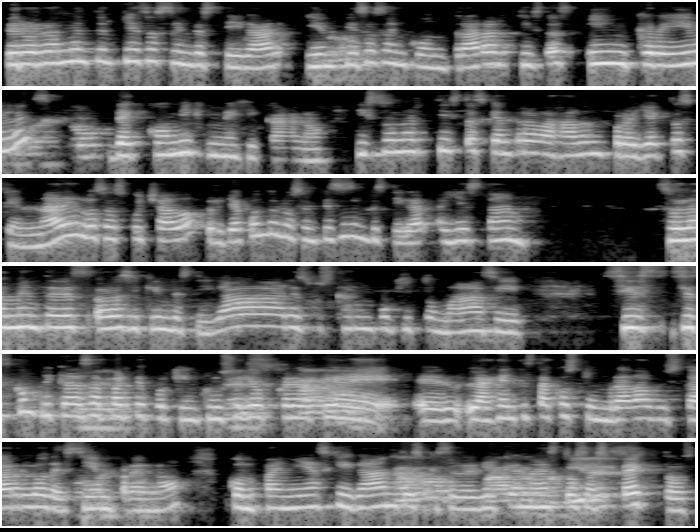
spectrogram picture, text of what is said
pero realmente empiezas a investigar y empiezas a encontrar artistas increíbles de cómic mexicano. Y son artistas que han trabajado en proyectos que nadie los ha escuchado, pero ya cuando los empiezas a investigar, ahí están solamente es ahora sí que investigar, es buscar un poquito más y sí es, sí es complicada esa parte porque incluso yo creo que la gente está acostumbrada a buscar lo de siempre, ¿no? Compañías gigantes que se dediquen a estos aspectos.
